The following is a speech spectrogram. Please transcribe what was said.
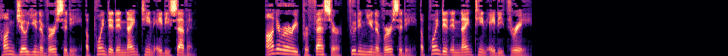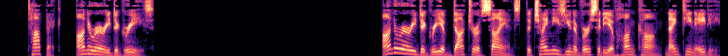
Hangzhou University appointed in 1987. Honorary Professor, Fudan University appointed in 1983. Topic: Honorary degrees. Honorary degree of Doctor of Science, the Chinese University of Hong Kong 1980.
